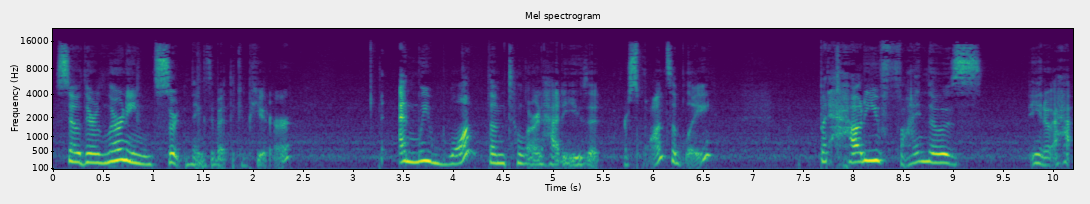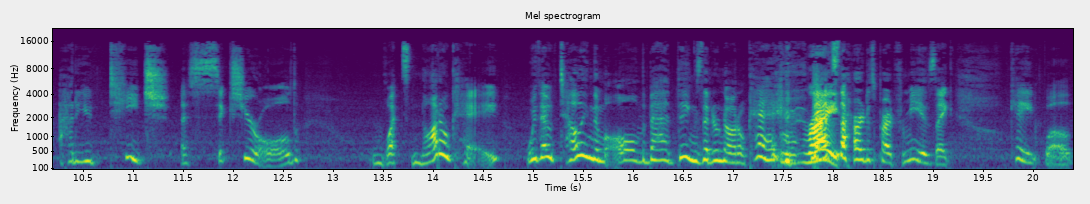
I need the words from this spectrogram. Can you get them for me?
So they're learning certain things about the computer. And we want them to learn how to use it responsibly. But how do you find those, you know, how, how do you teach a six year old what's not okay without telling them all the bad things that are not okay? Right. That's the hardest part for me is like, okay, well,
